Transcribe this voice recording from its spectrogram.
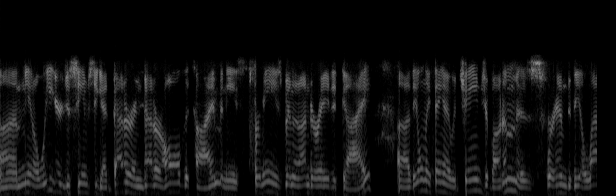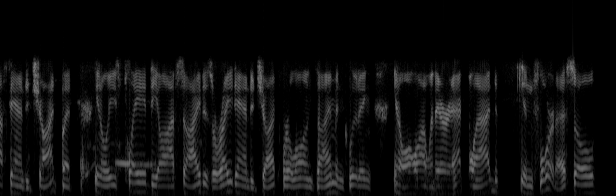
Um, you know, Weegar just seems to get better and better all the time, and he's for me, he's been an underrated guy. Uh, the only thing I would change about him is for him to be a left-handed shot, but you know he's played the offside as a right-handed shot for a long time, including you know a lot with Aaron Ekblad in Florida. So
